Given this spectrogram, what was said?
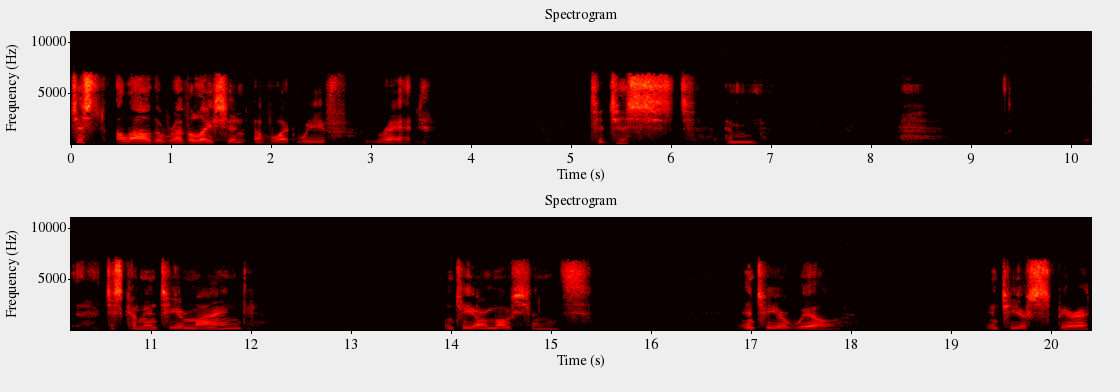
Just allow the revelation of what we've read to just um, just come into your mind, into your emotions, into your will, into your spirit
